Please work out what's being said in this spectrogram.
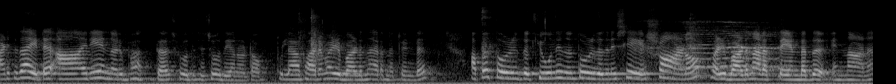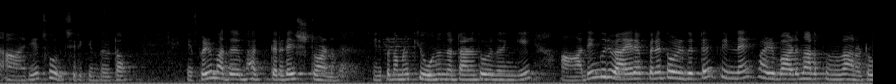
അടുത്തതായിട്ട് ആര്യ എന്നൊരു ഭക്ത ചോദിച്ച ചോദ്യമാണ് കേട്ടോ. തുലാഭാരം വഴിപാട് നടന്നിട്ടുണ്ട്. അപ്പോൾ തൊഴുത് ക്യൂ നിന്ന് തൊഴുതതിന് ശേഷമാണോ വഴിപാട് നടത്തേണ്ടത് എന്നാണ് ആര്യ ചോദിച്ചിരിക്കുന്നത് കേട്ടോ. എപ്പോഴും അത് ഭക്തരുടെ ഇഷ്ടമാണ്. ഇനിയിപ്പോൾ നമ്മൾ ക്യൂ നിന്നിട്ടാണ് തൊഴുന്നതെങ്കിൽ ആദ്യം ഗുരുവായൂരപ്പനെ തൊഴുതിട്ട് പിന്നെ വഴിപാട് നടത്തുന്നതാണ് കേട്ടോ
